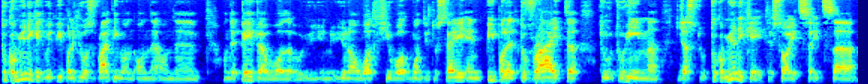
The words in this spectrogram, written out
to communicate with people. He was writing on on uh, on uh, on the paper what you, you know what he wa- wanted to say, and people had to write uh, to to him uh, just to, to communicate. So it's it's. Uh,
